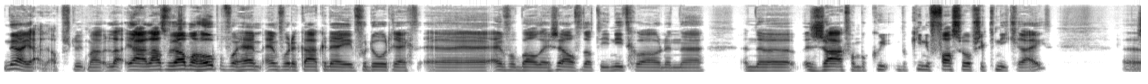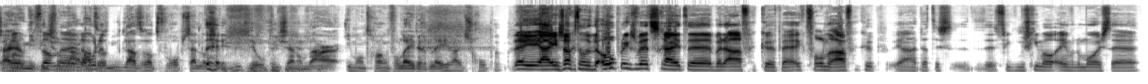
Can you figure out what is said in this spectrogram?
Nou ja, absoluut. Maar la ja, laten we wel maar hopen voor hem en voor de KKD, voor Dordrecht uh, en voor Balde zelf, dat hij niet gewoon een, een, een zaag van Burkina Faso op zijn knie krijgt. Zijn er ook niet vies van? Nou, laten, we, laten we dat vooropstellen dat ze niet heel vies zijn om daar iemand gewoon volledig het leven uit te schoppen. Nee, ja, je zag dat in de openingswedstrijd bij de Afrika Cup. Hè. Ik vond de Afrika Cup, ja, dat, is, dat vind ik misschien wel een van de mooiste,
